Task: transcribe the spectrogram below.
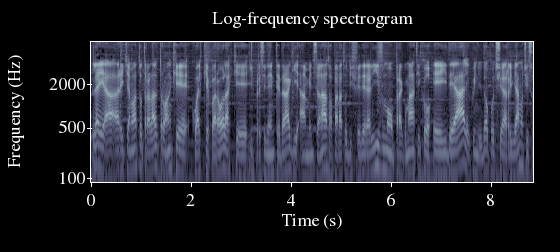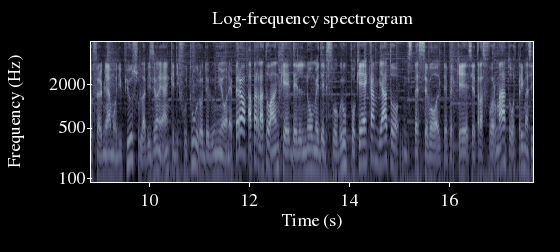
Lei ha richiamato tra l'altro anche qualche parola che il presidente Draghi ha menzionato, ha parlato di federalismo pragmatico e ideale, quindi dopo ci arriviamo, ci soffermiamo di più sulla visione anche di futuro dell'Unione, però ha parlato anche del nome del suo gruppo che è cambiato spesse volte perché si è trasformato, prima si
